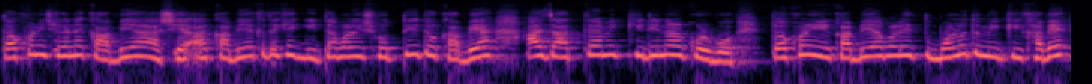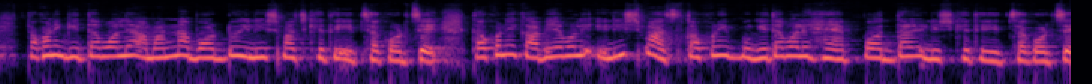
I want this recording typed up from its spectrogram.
তখনই সেখানে কাবিয়া আসে। আর কাবিয়াকে দেখে গীতা বলে, সত্যিই তো কাবিয়া, আজ রাত্রে আমি কি ডিনার করব? তখনই কাবিয়া বলে, বলো তুমি কি খাবে? তখনই গীতা বলে, আমার না বড্ড ইলিশ মাছ খেতে ইচ্ছা করছে। তখনই কাবিয়া বলে, ইলিশ মাছ? তখনই গীতা বলে হ্যাঁ পদ্মার ইলিশ খেতে ইচ্ছা করছে।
